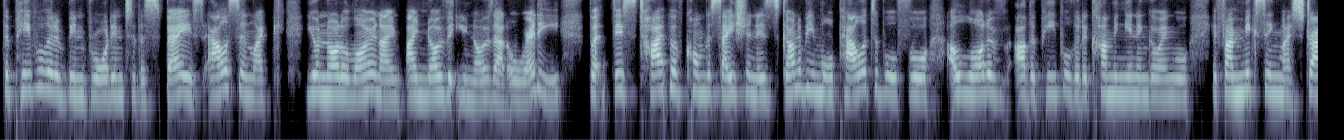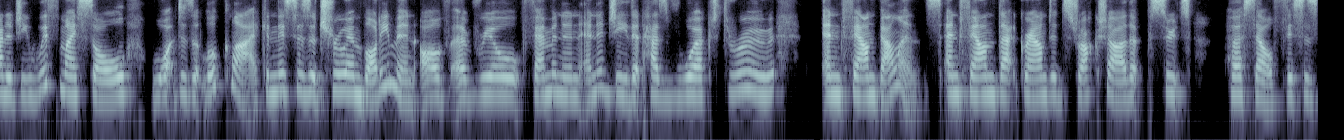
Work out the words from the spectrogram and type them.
the people that have been brought into the space, Allison, like, you're not alone. I, I know know that you know that already, but this type of conversation is going to be more palatable for a lot of other people that are coming in and going, well, if I'm mixing my strategy with my soul, what does it look like? And this is a true embodiment of a real feminine energy that has worked through and found balance and found that grounded structure that suits herself. This is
